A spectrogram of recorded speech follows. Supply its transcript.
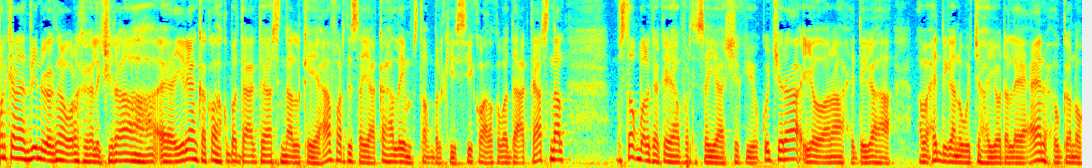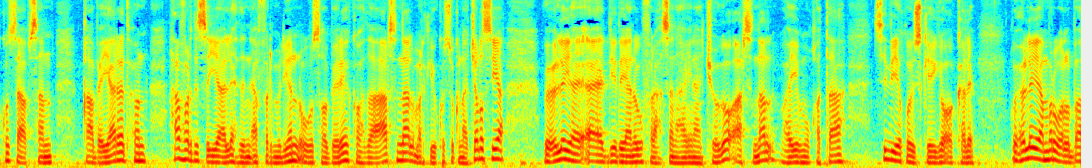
Markale haddiinu eegnana wararka kale jira ciyaaryaanka kooxda kubadda cagta arsenal kay havertis ayaa ka hadlay mustaqbalkiisii kooxda kubadda cagta arsenal. Mustaqbalka kay havertis ayaa shakiyo ku jira iyadoona xidigaha ama xidigan wajahayo dhaleeceen xogan oo ku saabsan qaab ciyaareed xun. Havertis ayaa lixdan afar milyan ugu soo biray kooxda arsenal markii ku sugnaa chelsea. Wuxuu leeyahay aadiyad ayaan ugu faraxsanahay inaan joogo arsenal waxay muuqataa sidii qoyskeyga oo kale wuxuu leeyahay mar walba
